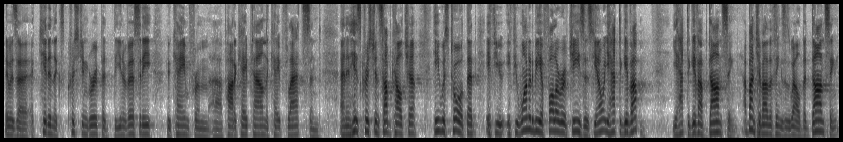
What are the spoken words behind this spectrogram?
there was a, a, kid in the Christian group at the university who came from uh, part of Cape Town, the Cape Flats, and, and in his Christian subculture, he was taught that if you, if you wanted to be a follower of Jesus, you know what you had to give up? You had to give up dancing, a bunch of other things as well, but dancing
